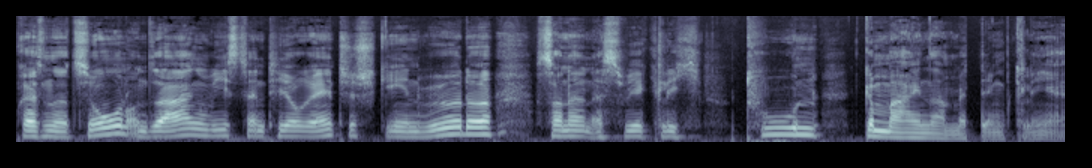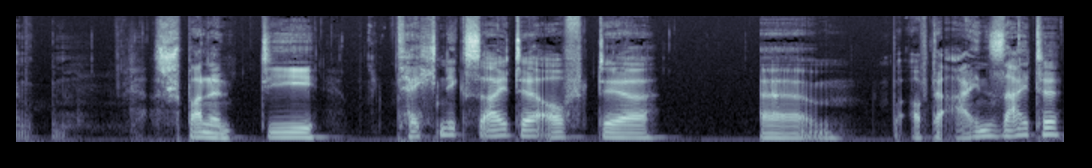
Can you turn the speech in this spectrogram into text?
Präsentation und sagen, wie es denn theoretisch gehen würde, sondern es wirklich tun gemeinsam mit dem Klienten. Spannend. Die Technikseite auf der ähm auf der einen Seite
